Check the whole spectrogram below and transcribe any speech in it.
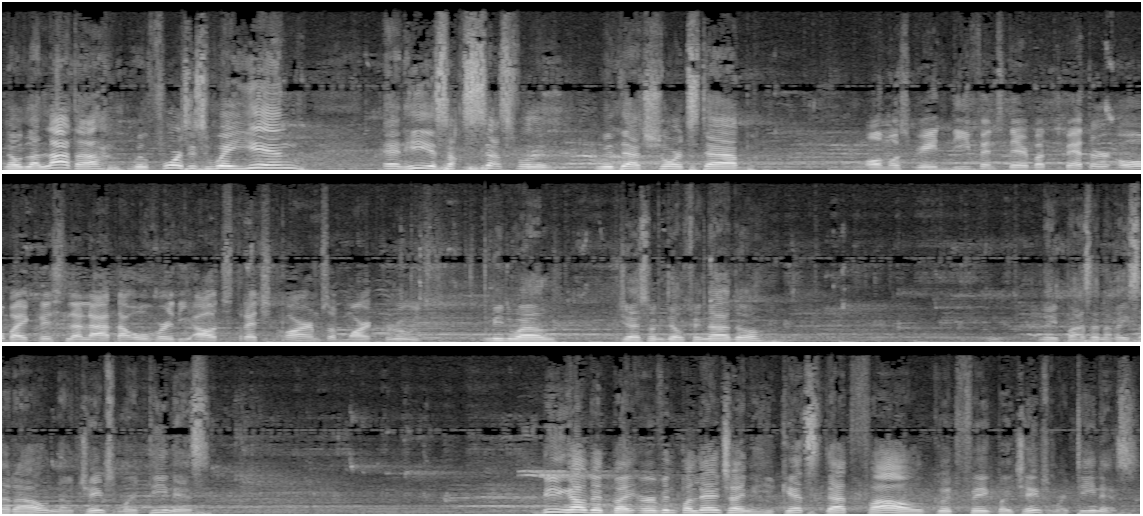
Now Lalata will force his way in, and he is successful in- with that short stab. Almost great defense there, but better O by Chris Lalata over the outstretched arms of Mark Cruz. Meanwhile, Jason Delfinado naipasa na kay Sarao. Now James Martinez being hounded by Irvin Palencia and he gets that foul. Good fake by James Martinez.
